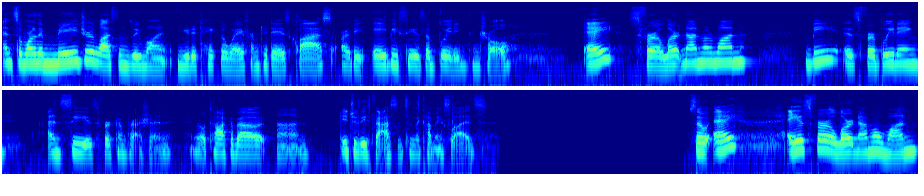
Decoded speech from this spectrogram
And so, one of the major lessons we want you to take away from today's class are the ABCs of bleeding control. A is for alert 911, B is for bleeding, and C is for compression. And we'll talk about um, each of these facets in the coming slides. So, A, A is for alert 911.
